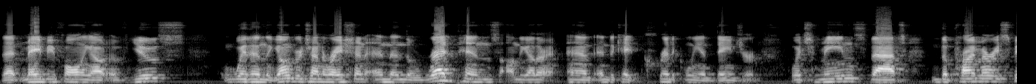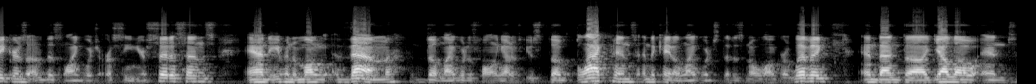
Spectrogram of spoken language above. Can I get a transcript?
that may be falling out of use within the younger generation, and then the red pins on the other hand indicate critically endangered, which means that the primary speakers of this language are senior citizens, and even among them, the language is falling out of use. The black pins indicate a language that is no longer living, and then the yellow and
